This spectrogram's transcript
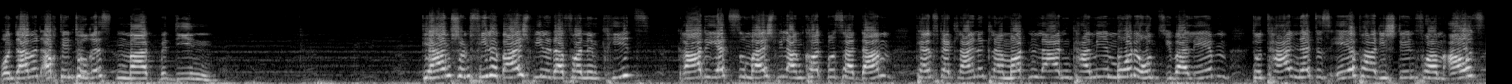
und damit auch den Touristenmarkt bedienen. Wir haben schon viele Beispiele davon im Kiez. Gerade jetzt zum Beispiel am Cottbusser Damm kämpft der kleine Klamottenladen Kamil Mode ums Überleben. Total nettes Ehepaar, die stehen vorm Aus,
